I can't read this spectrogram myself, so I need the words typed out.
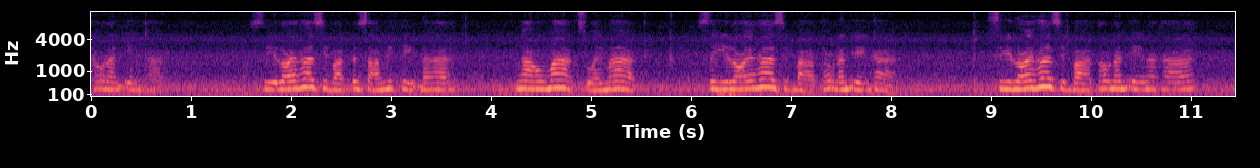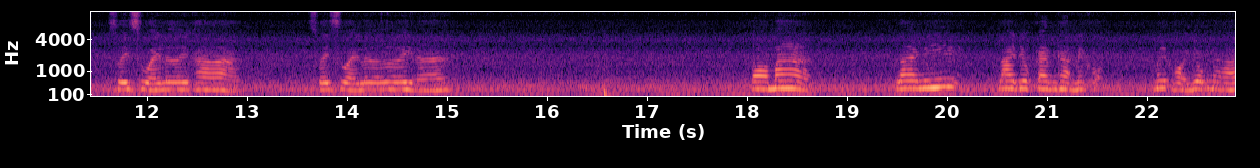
เท่านั้นเองค่ะ 450 บาทเป็น 3 มิตินะคะ เงามากสวยมาก 450 บาทเท่านั้นเองค่ะ 450 บาทเท่านั้นเองนะคะ สวยๆเลยค่ะ สวยๆเลยนะ ต่อมาลายนี้ลายเดียวกันค่ะไม่ขอไม่ขอยกนะคะ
